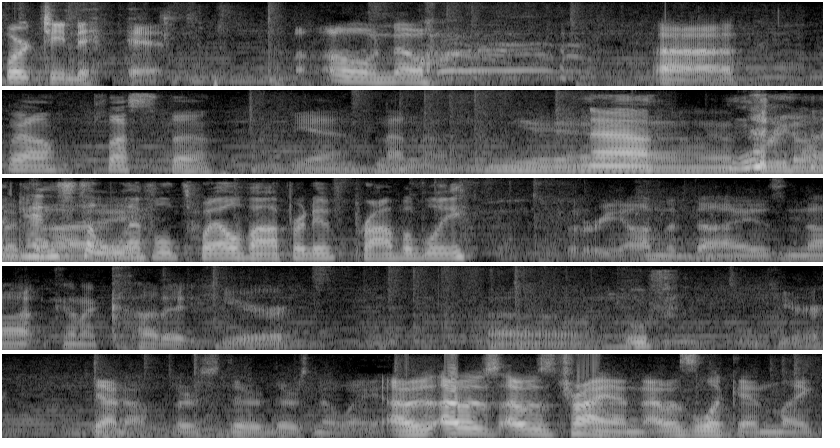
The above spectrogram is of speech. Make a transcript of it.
Fourteen to hit. Oh no. uh, Well, plus the. Yeah, not enough. yeah. Nah. Three on the Against die. a level 12 operative, probably. Three on the die is not gonna cut it here. Uh, Oof. here. Yeah, no, there's there, there's no way. I was I was I was trying. I was looking like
